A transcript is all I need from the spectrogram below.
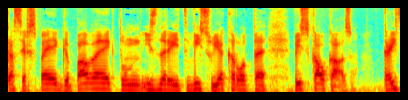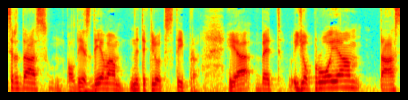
kas ir spējīga paveikt un izdarīt visu, iekarot visu Kaukāzu. Ka izrādās, paldies Dievam, ne tik ļoti stipra. Ja, bet joprojām tas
